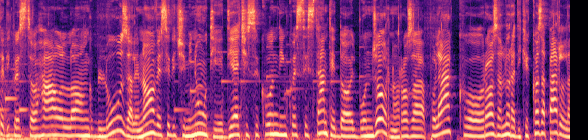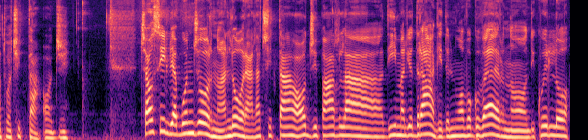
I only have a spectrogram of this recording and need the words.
Note di questo How Long Blues alle 9, 16 minuti e 10 secondi in questo istante do il buongiorno a Rosa Polacco. Rosa, allora di che cosa parla la tua città oggi? Ciao Silvia, buongiorno. Allora, la città oggi parla di Mario Draghi, del nuovo governo, di quello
